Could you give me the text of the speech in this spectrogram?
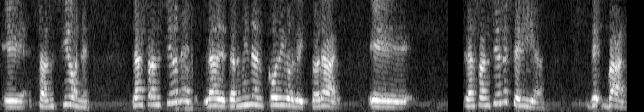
eh, sanciones. Las sanciones las determina el Código Electoral. Eh, las sanciones serían, van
